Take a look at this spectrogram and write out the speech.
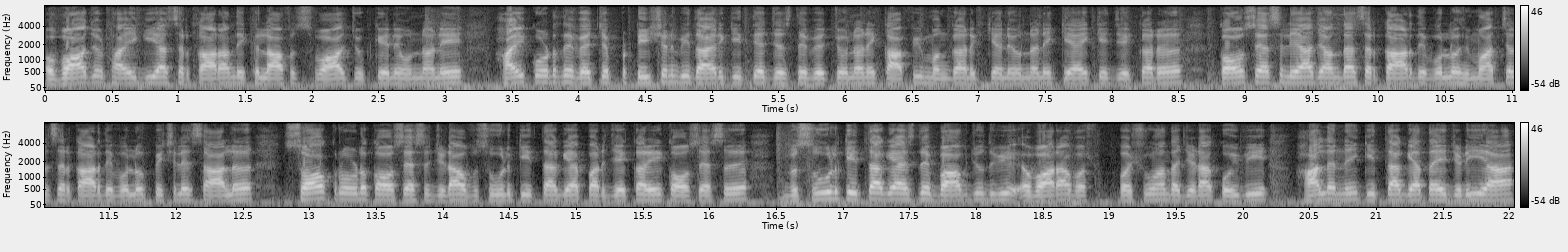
ਆਵਾਜ਼ ਉਠਾਈ ਗਈ ਆ। ਸਰਕਾਰਾਂ ਦੇ ਖਿਲਾਫ ਸਵਾਲ ਚੁੱਕੇ ਨੇ। ਉਹਨਾਂ ਨੇ ਹਾਈ ਕੋਰਟ ਦੇ ਵਿੱਚ ਪਟੀਸ਼ਨ ਵੀ ਦਾਇਰ ਕੀਤੀ ਹੈ, ਜਿਸ ਦੇ ਵਿੱਚ ਉਹਨਾਂ ਨੇ ਕਾਫੀ ਮੰਗਾਂ ਰੱਖੀਆਂ ਨੇ। ਉਹਨਾਂ ਨੇ ਕਿਹਾ ਹੈ ਕਿ ਜੇਕਰ ਕੌਸੈਸ ਲਿਆ ਜਾਂਦਾ ਸਰਕਾਰ ਦੇ ਵੱਲੋਂ, ਹਿਮਾਚਲ ਸਰਕਾਰ ਦੇ ਵੱਲੋਂ ਪਿਛਲੇ ਸਾਲ 100 ਕਰੋੜ ਕੌਸੈਸ ਜਿਹੜਾ ਵਸੂਲ ਕੀਤਾ ਗਿਆ, ਪਰ ਜੇਕਰ ਇਹ ਕੌਸੈਸ ਵਸੂਲ ਕੀਤਾ ਗਿਆ, ਇਸ ਦੇ ਬਾਵਜੂਦ ਵੀ ਅਵਾਰਾ ਵਸ਼- ਪਸ਼ੂਆਂ ਦਾ ਜਿਹੜਾ ਕੋਈ ਵੀ ਹੱਲ ਨਹੀਂ ਕੀਤਾ ਗਿਆ, ਤਾਂ ਇਹ ਜਿਹੜੀ ਆ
